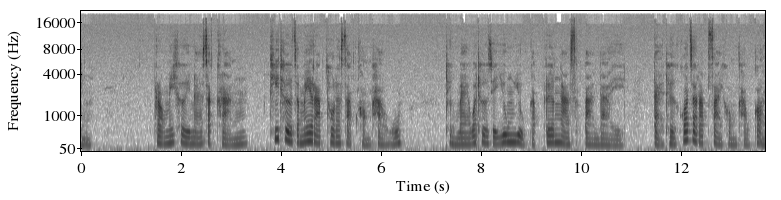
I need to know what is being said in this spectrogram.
ง เพราะไม่เคยแม้สักครั้ง ที่เธอจะไม่รับโทรศัพท์ของเขา ถึงแม้ว่าเธอจะยุ่งอยู่กับเรื่องงานสักปานใด แต่เธอก็จะรับสายของเขาก่อน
